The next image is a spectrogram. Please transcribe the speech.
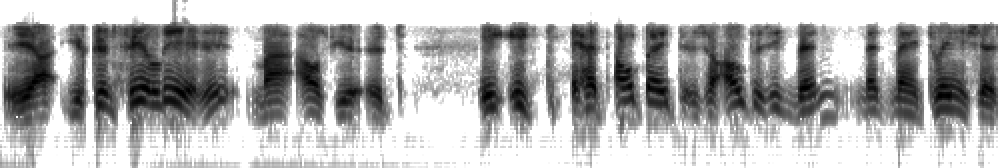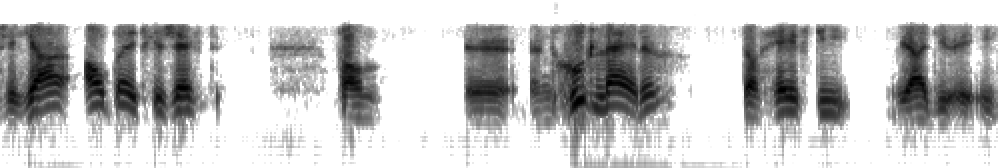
Ja, je kunt veel leren, maar als je het... Ik, ik heb altijd, zo oud als ik ben, met mijn 62 jaar, altijd gezegd van een goed leider, dat heeft hij... Ja, die, ik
